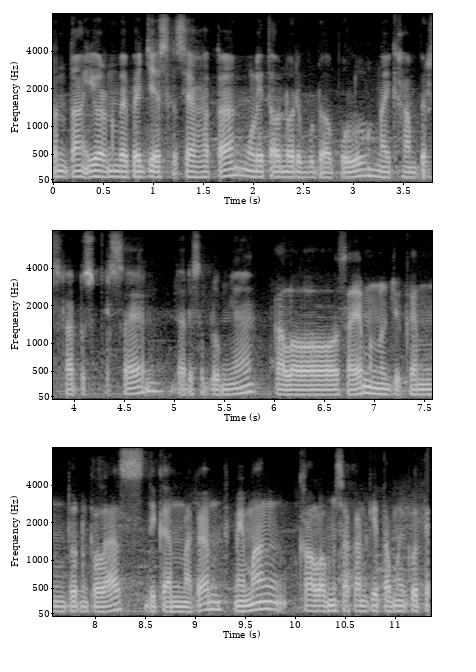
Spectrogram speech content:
tentang iuran BPJS Kesehatan mulai tahun 2020 naik hampir 100% dari sebelumnya. Kalau saya menunjukkan turun kelas dikarenakan memang kalau misalkan kita mengikuti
